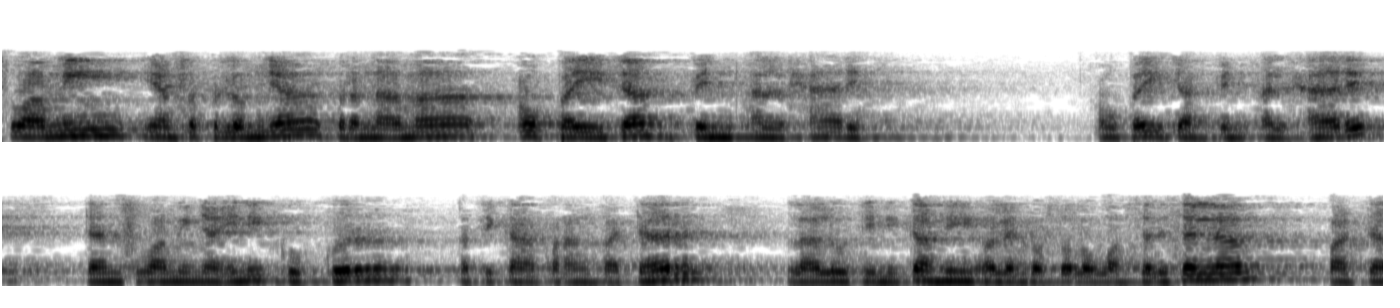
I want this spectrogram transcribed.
Suami yang sebelumnya bernama Ubaidah bin Al-Harith. Ubaidah bin Al-Harith dan suaminya ini gugur ketika perang Badar lalu dinikahi oleh Rasulullah sallallahu alaihi wasallam pada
